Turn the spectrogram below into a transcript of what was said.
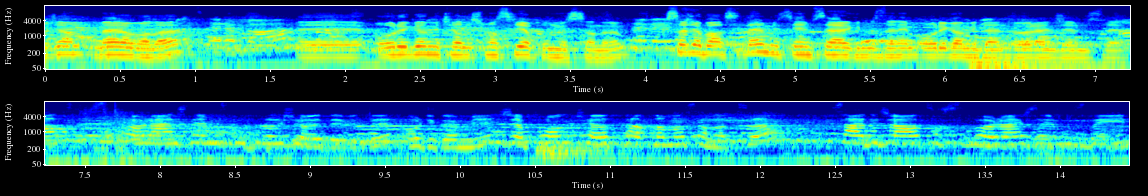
Hocam merhabalar. Merhaba. Ee, origami çalışması yapılmış sanırım. Evet. Kısaca bahseder misin hem sergimizden hem origamiden öğrencilerimizle? Altı sınıf öğrencilerimizin proje ödevidir origami. Japon kağıt katlama sanatı. Sadece altı sınıf öğrencilerimiz değil,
